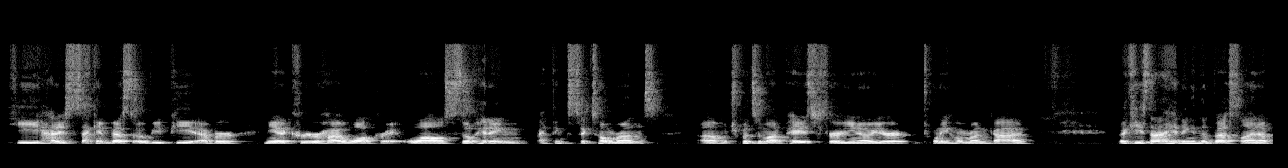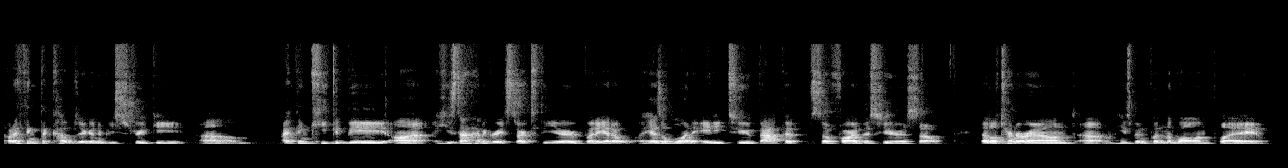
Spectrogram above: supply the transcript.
he had his second best OBP ever and he had a career high walk rate while still hitting, I think, six home runs, um, which puts him on pace for you know your 20 home run guy. Like he's not hitting in the best lineup, but I think the Cubs are going to be streaky. Um, I think he could be on. He's not had a great start to the year, but he had a he has a 182 BABIP so far this year, so that'll turn around. Um, he's been putting the ball in play.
